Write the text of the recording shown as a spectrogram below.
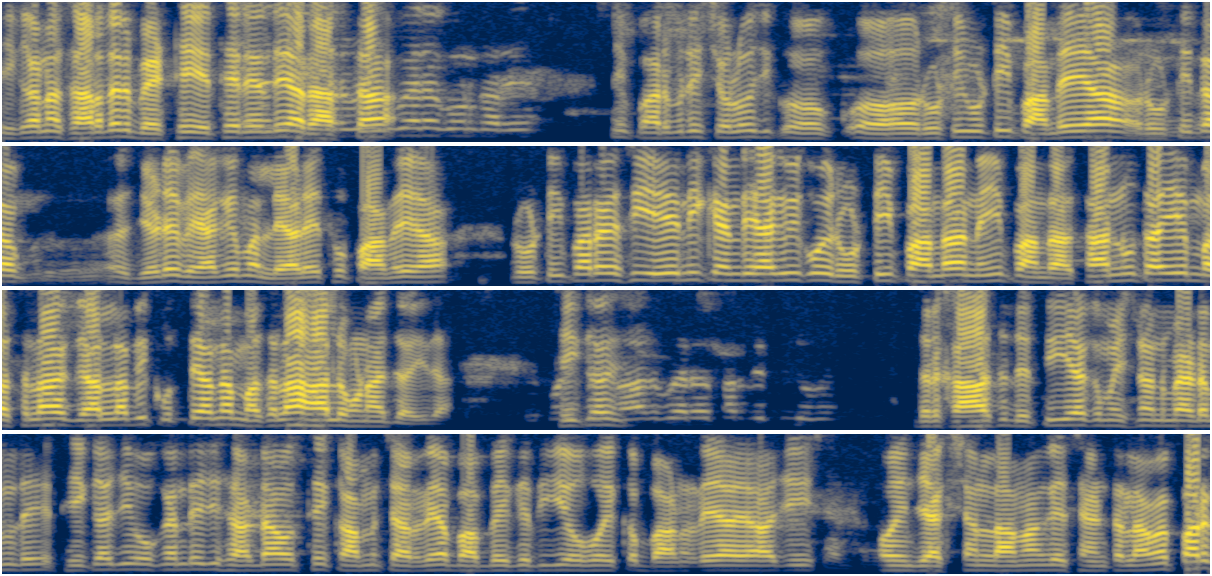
ਠੀਕ ਆ ਨਾ, ਸਾਰਾ ਦਿਨ ਬੈਠੇ ਇੱਥੇ ਰਹਿੰਦੇ ਆ, ਰਸਤਾ ਨਹੀਂ ਪਰਵਰਿਸ਼ ਚਲੋ ਜੀ ਰੋਟੀ ਰੋਟੀ ਪਾਉਂਦੇ ਆ ਰੋਟੀ ਤਾਂ ਜਿਹੜੇ ਵੀ ਹੈਗੇ ਮਹੱਲੇ ਵਾਲੇ ਇੱਥੋਂ ਪਾਉਂਦੇ ਆ। ਰੋਟੀ ਪਰ ਅਸੀਂ ਇਹ ਨਹੀਂ ਕਹਿੰਦੇ ਹੈਗੇ ਵੀ ਕੋਈ ਰੋਟੀ ਪਾਉਂਦਾ ਨਹੀਂ ਪਾਉਂਦਾ। ਸਾਨੂੰ ਤਾਂ ਇਹ ਮਸਲਾ ਗੱਲ ਆ ਵੀ ਕੁੱਤਿਆਂ ਦਾ ਮਸਲਾ ਹੱਲ ਹੋਣਾ ਚਾਹੀਦਾ। ਠੀਕ ਹੋਵੇ। ਦਰਖਾਸਤ ਦਿੱਤੀ ਆ ਕਮਿਸ਼ਨਰ ਮੈਡਮ ਦੇ। ਠੀਕ ਆ ਜੀ ਉਹ ਕਹਿੰਦੇ ਜੀ ਸਾਡਾ ਉੱਥੇ ਕੰਮ ਚੱਲ ਰਿਹਾ ਬਾਬੇ ਗਦੀ ਉਹ ਇੱਕ ਬਣ ਰਿਹਾ ਆ ਜੀ। ਉਹ ਇੰਜੈਕਸ਼ਨ ਲਾਵਾਂਗੇ ਸੈਂਟਰ ਲਾਵਾਂ ਪਰ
